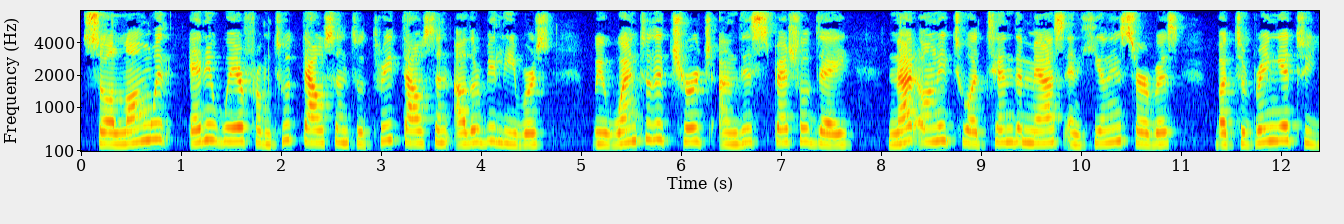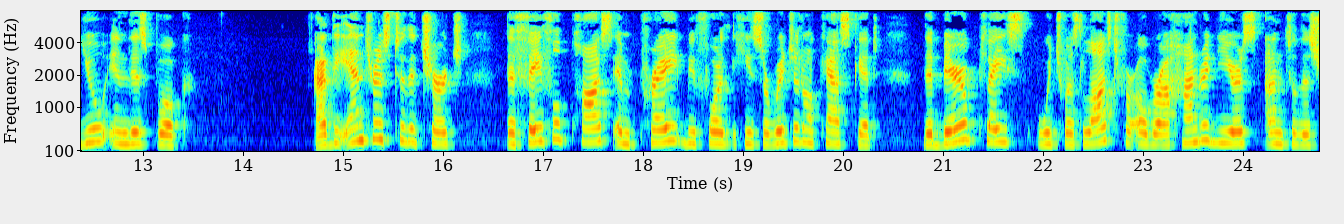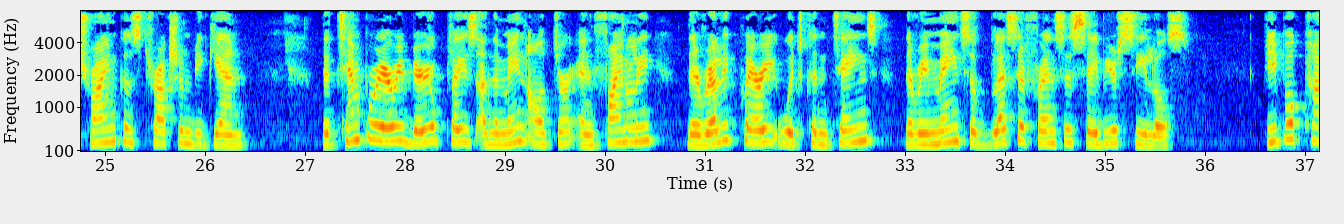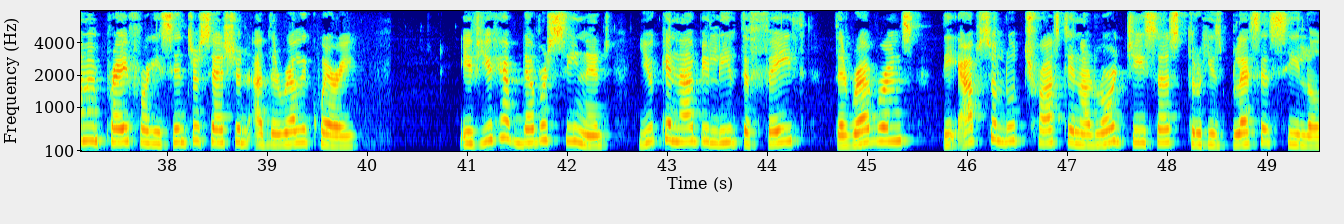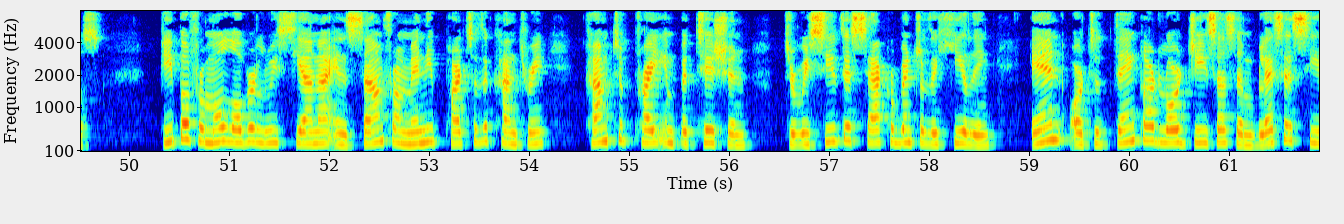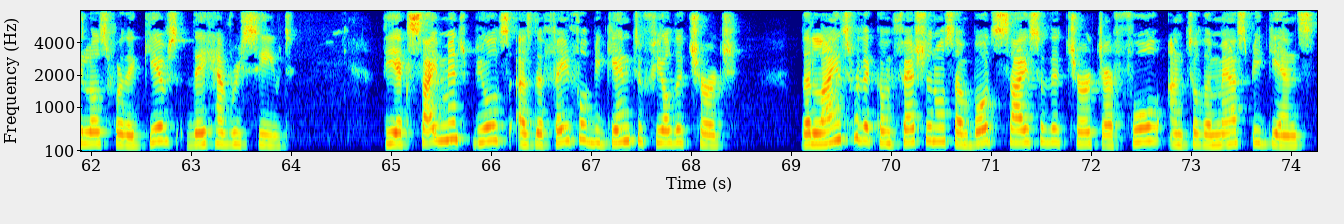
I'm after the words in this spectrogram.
So, along with anywhere from 2,000 to 3,000 other believers, we went to the church on this special day not only to attend the Mass and healing service, but to bring it to you in this book. At the entrance to the church, the faithful pause and pray before his original casket, the burial place which was lost for over a hundred years until the shrine construction began, the temporary burial place on the main altar, and finally the reliquary which contains the remains of Blessed Francis Xavier Seelos. People come and pray for his intercession at the reliquary. If you have never seen it, you cannot believe the faith, the reverence, the absolute trust in our Lord Jesus through his blessed Seelos. People from all over Louisiana and some from many parts of the country come to pray in petition, to receive the sacrament of the healing, and or to thank our Lord Jesus and blessed Seelos for the gifts they have received. The excitement builds as the faithful begin to fill the church. The lines for the confessionals on both sides of the church are full until the Mass begins.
